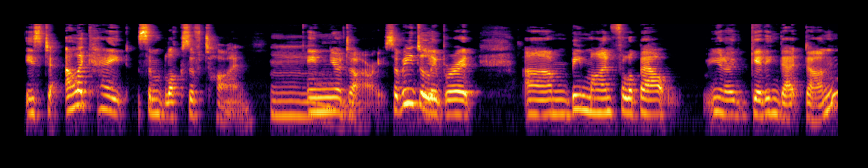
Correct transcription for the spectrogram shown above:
is to allocate some blocks of time mm. in your diary. So be deliberate. Um, be mindful about you know getting that done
